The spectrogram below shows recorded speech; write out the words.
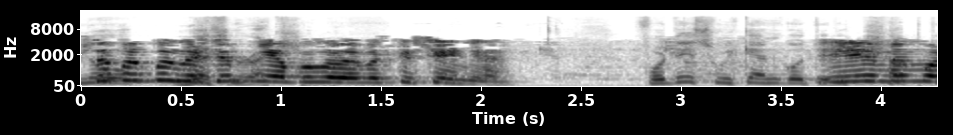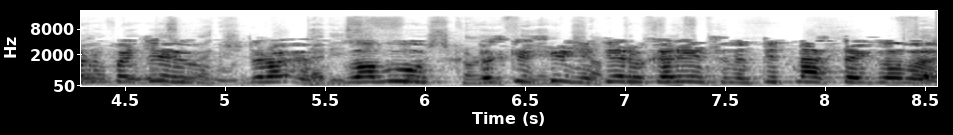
Что бы было, если бы не было воскресения? И мы можем пойти в главу воскресенья, 1 Коринфянам, 15 глава.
